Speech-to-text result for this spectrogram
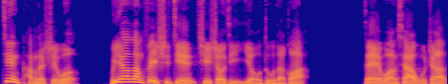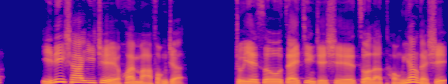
健康的食物，不要浪费时间去收集有毒的瓜。再往下五章，以丽莎医治患麻风者，主耶稣在禁止时做了同样的事。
